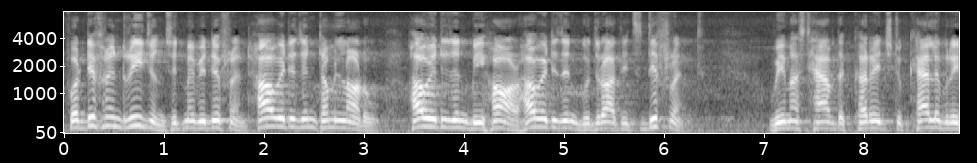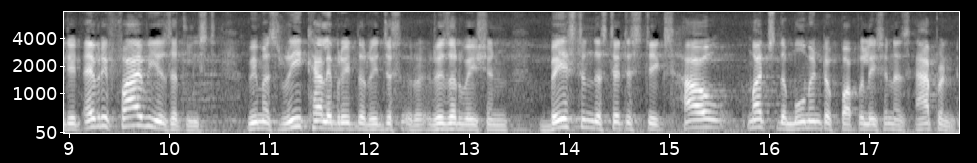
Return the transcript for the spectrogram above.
For different regions, it may be different. How it is in Tamil Nadu, how it is in Bihar, how it is in Gujarat, it's different. We must have the courage to calibrate it. Every five years at least, we must recalibrate the reservation based on the statistics, how much the movement of population has happened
